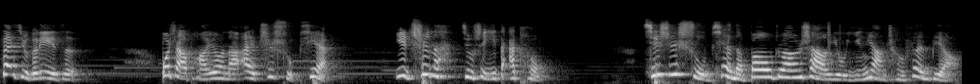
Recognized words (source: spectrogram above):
再举个例子，不少朋友呢爱吃薯片。一吃呢就是一大桶。其实薯片的包装上有营养成分表，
